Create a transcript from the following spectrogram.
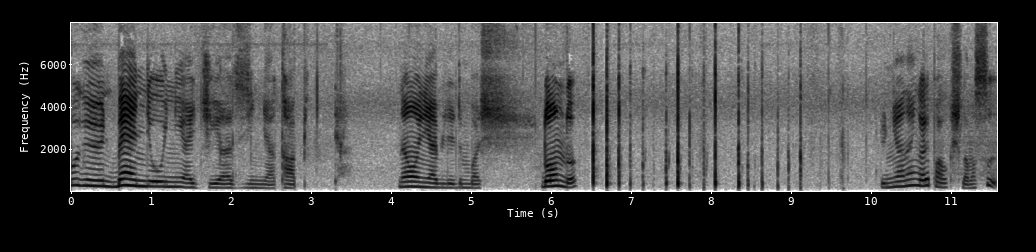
Bugün ben de oynayacağız tabii. ki. Ne oynayabilirdim baş? Dondu. Dünyanın en garip alkışlaması.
